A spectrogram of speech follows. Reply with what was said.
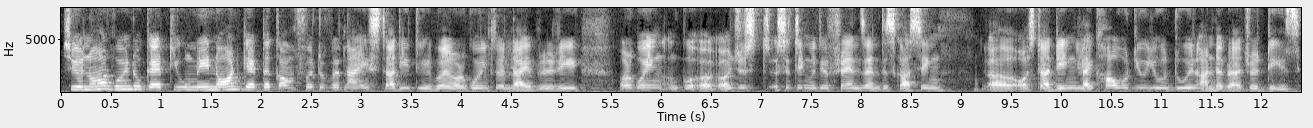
So you're not going to get you may not get the comfort of a nice study table or going to the library or going go, uh, or just sitting with your friends and discussing uh, or studying like how would you you do in undergraduate days.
